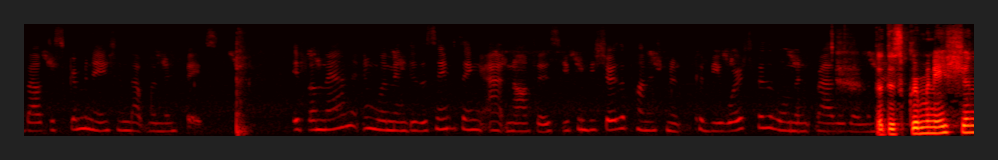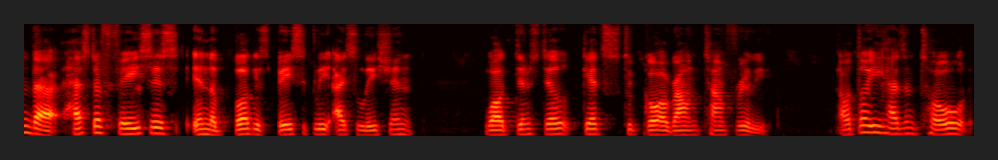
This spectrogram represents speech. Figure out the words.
about discrimination that women face. If a man and women do the same thing at an office, you can be sure the punishment could be worse for the woman rather than the, The man. discrimination that Hester faces in the book is basically isolation, while Dimmesdale gets to go around town freely. Although he hasn't told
